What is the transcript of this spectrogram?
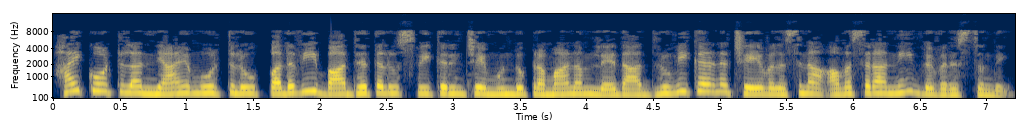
హైకోర్టుల న్యాయమూర్తులు పదవీ బాధ్యతలు స్వీకరించే ముందు ప్రమాణం లేదా ధృవీకరణ చేయవలసిన అవసరాన్ని వివరిస్తుంది.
